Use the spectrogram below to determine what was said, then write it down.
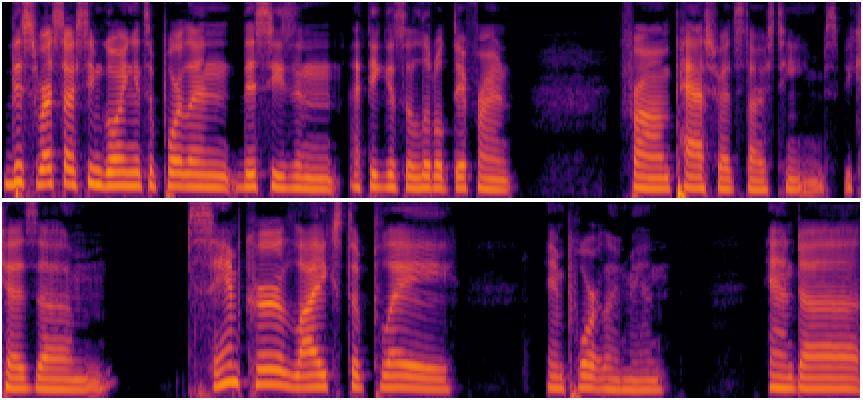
this Red Stars team going into Portland this season, I think is a little different from past Red Stars teams because um Sam Kerr likes to play in Portland, man. And uh,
